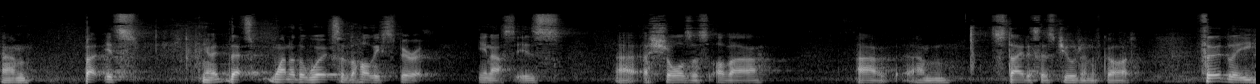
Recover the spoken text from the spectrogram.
Um, but it's, you know, that's one of the works of the Holy Spirit in us is uh, assures us of our, our um, status as children of God. Thirdly,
